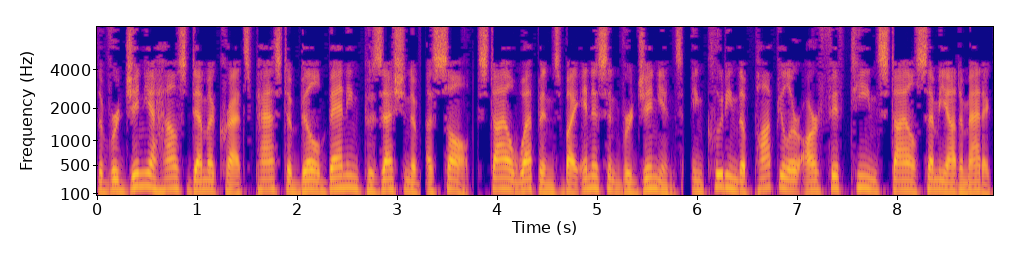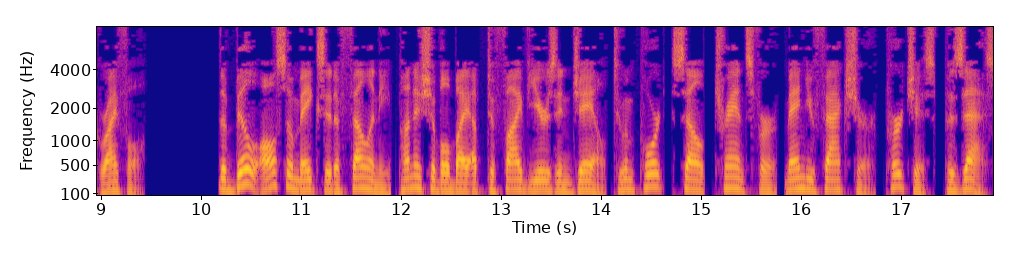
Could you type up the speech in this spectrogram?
The Virginia House Democrats passed a bill banning possession of assault style weapons by innocent Virginians, including the popular AR-15 style semi-automatic rifle. The bill also makes it a felony punishable by up to five years in jail to import, sell, transfer, manufacture, purchase, possess,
